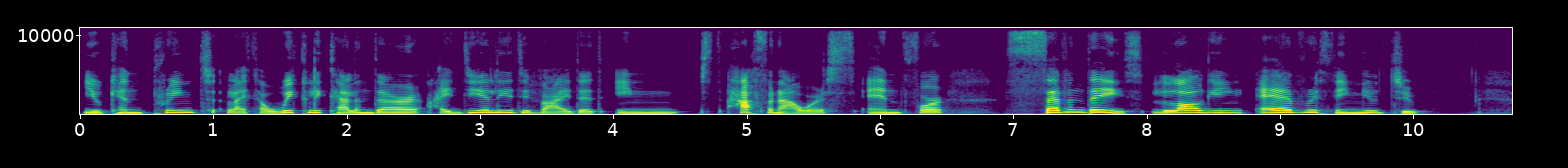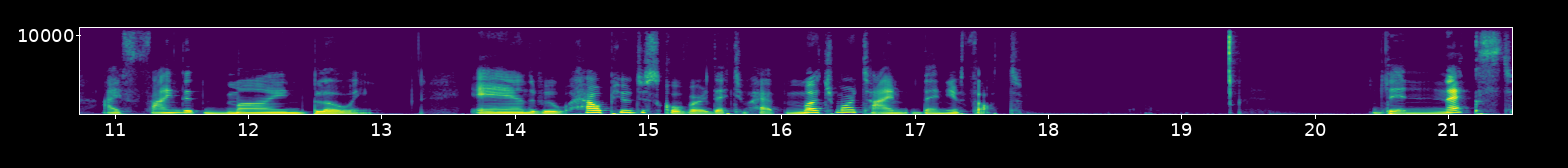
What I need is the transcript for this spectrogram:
You can print like a weekly calendar, ideally divided in half an hours, and for seven days, logging everything you do. I find it mind blowing and will help you discover that you have much more time than you thought. The next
